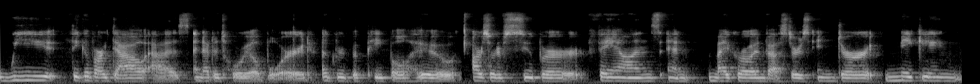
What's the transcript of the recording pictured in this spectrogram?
we think of our DAO as an editorial board, a group of people who are sort of super fans and micro investors in dirt, making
